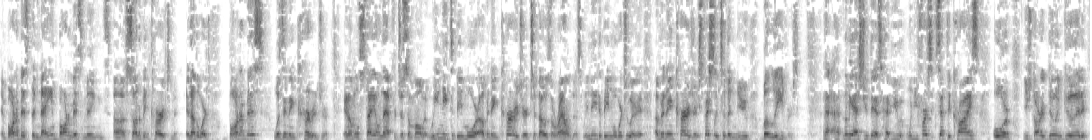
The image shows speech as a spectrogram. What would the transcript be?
And Barnabas, the name Barnabas means uh, son of encouragement. In other words, Barnabas was an encourager. And I'm going to stay on that for just a moment. We need to be more of an encourager to those around us. We need to be more to a, of an encourager, especially to the new believers. Uh, uh, let me ask you this. Have you, when you first accepted Christ or you started doing good,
